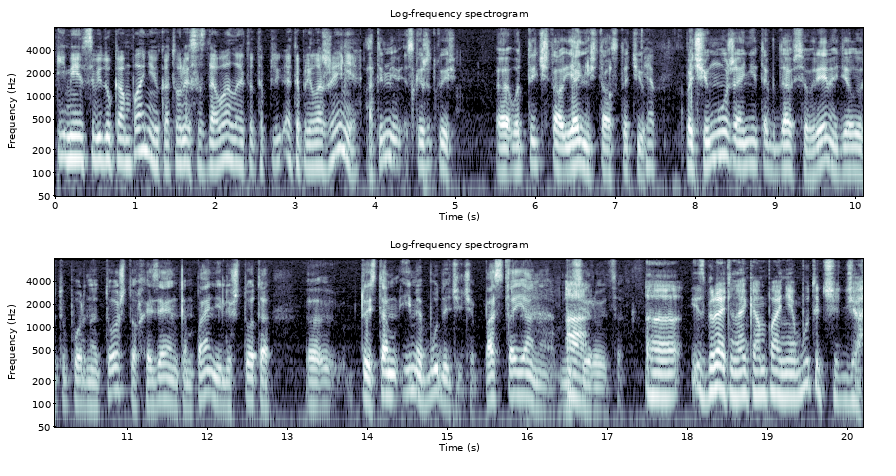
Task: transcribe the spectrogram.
Имеется в виду компанию, которая создавала апли- это приложение. А ты мне скажи такую вещь. Э, вот ты читал, я не читал статью. Я- Почему же они тогда все время делают упор на то, что хозяин компании или что-то, э, то есть там имя Будачича постоянно А. муссируется. Э, избирательная кампания Бутичиджа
